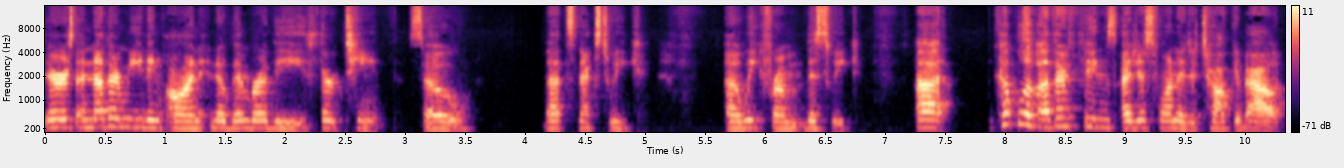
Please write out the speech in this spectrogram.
There's another meeting on November the 13th. So that's next week, a week from this week. Uh, a couple of other things I just wanted to talk about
